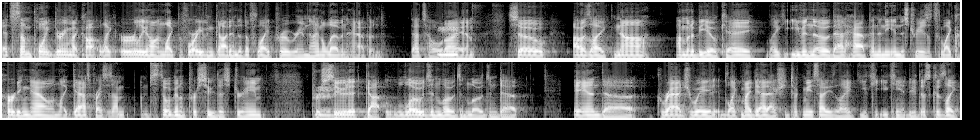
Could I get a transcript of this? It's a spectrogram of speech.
At some point during my, co- like early on, like before I even got into the flight program, 9 11 happened. That's how old I mm. am. So I was like, nah, I'm going to be okay. Like, even though that happened and the industry is like hurting now and like gas prices, I'm, I'm still going to pursue this dream. Pursued it, got loads and loads and loads in debt and uh, graduated. Like, my dad actually took me aside. He's like, you, you can't do this. Cause like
